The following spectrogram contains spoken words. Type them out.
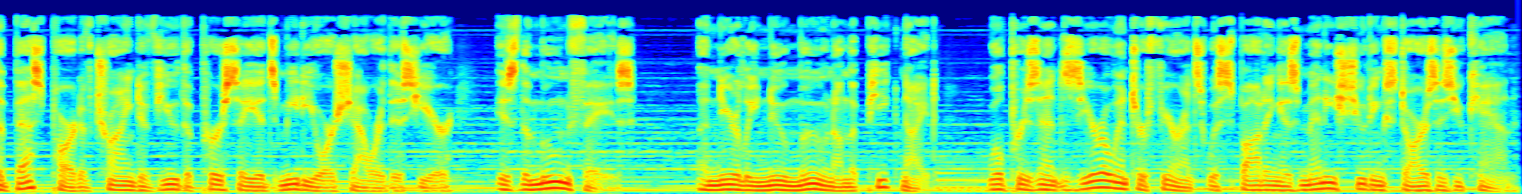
The best part of trying to view the Perseids meteor shower this year is the moon phase, a nearly new moon on the peak night will present zero interference with spotting as many shooting stars as you can.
